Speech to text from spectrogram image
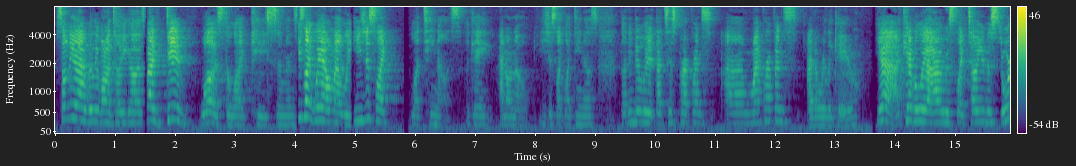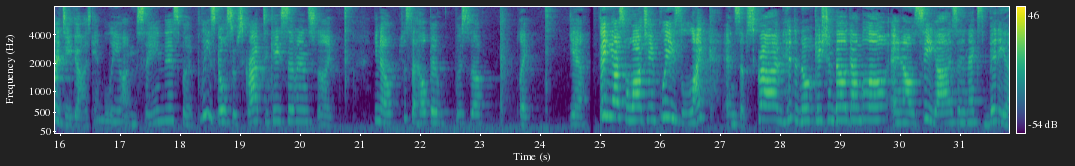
something that I really want to tell you guys. What I did was to like Kay Simmons. He's like way out my league. He's just like Latinas, okay? I don't know. He's just like Latinas. Nothing to do with it. That's his preference. Um, my preference, I don't really care. Yeah, I can't believe I was like telling this story to you guys. Can't believe I'm saying this, but please go subscribe to K Simmons. Like, you know, just to help him boost it up. Like, yeah. Thank you guys for watching. Please like and subscribe. Hit the notification bell down below. And I'll see you guys in the next video.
